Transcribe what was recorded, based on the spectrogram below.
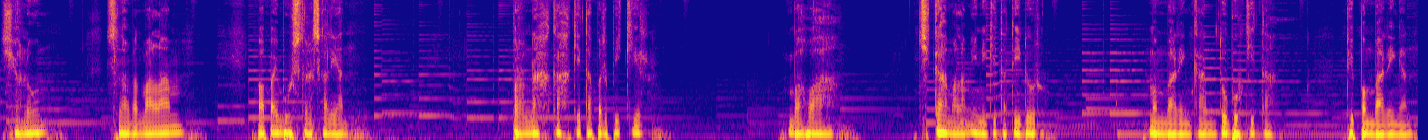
Shalom, selamat malam Bapak Ibu saudara sekalian. Pernahkah kita berpikir bahwa jika malam ini kita tidur membaringkan tubuh kita di pembaringan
